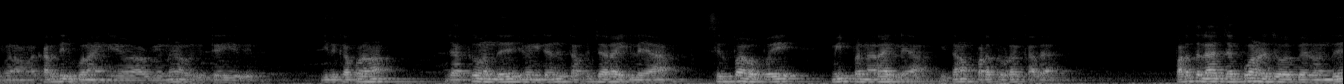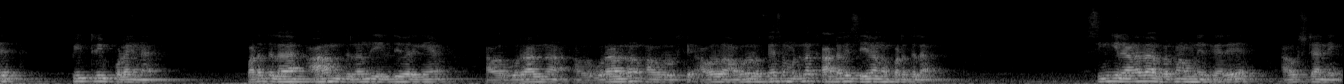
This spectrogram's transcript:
இவன் நம்மளை கடத்திட்டு போகிறான் எங்கேயோ அப்படின்னு அவருக்கு தெரியுது. இதுக்கப்புறம் ஜக்கு வந்து இவங்கிட்டேருந்து தப்பிச்சாரா இல்லையா? சிற்பாவை போய் மீட் பண்ணாரா இல்லையா? இதுதான் படத்தோட கதை. படத்தில் ஜக்குவா நடித்த ஒரு பேர் வந்து பீட்ரி புலைனன். படத்தில் ஆரம்பத்துலேருந்து எழுதி வரைக்கும் அவர் ஒரு ஆள் தான். அவர் ஒரு ஆள் தான் அவரோட ஃபே அவர் அவரோட ஃபேஸை மட்டும்தான் காட்டவே செய்வாங்க படத்தில். சிங்கிள் ஆனராக பெர்ஃபார்ம் பண்ணியிருக்காரு. அவுட்ஸ்டாண்டிங்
